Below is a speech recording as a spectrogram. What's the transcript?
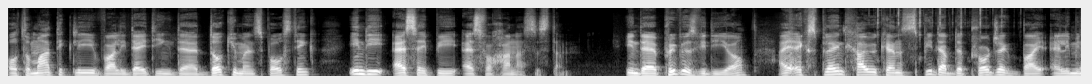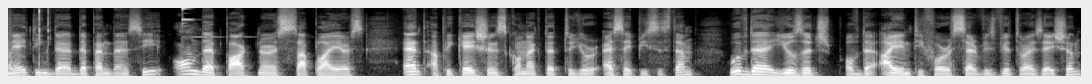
automatically validating the documents posting in the SAP S4HANA system. In the previous video, I explained how you can speed up the project by eliminating the dependency on the partners, suppliers and applications connected to your SAP system with the usage of the INT4 service virtualization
